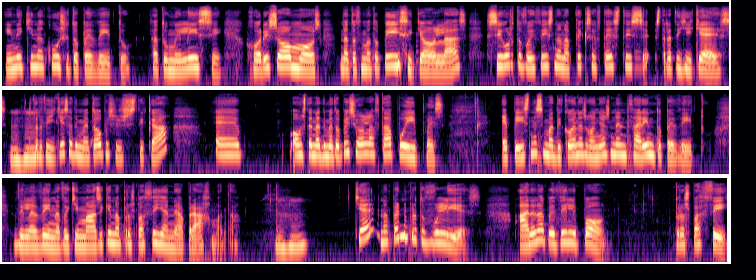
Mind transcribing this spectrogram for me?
είναι εκεί να ακούσει το παιδί του, θα του μιλήσει, χωρίς όμως να το θυματοποιήσει κιόλας, σίγουρα το βοηθήσει να αναπτύξει αυτές τις στρατηγικές, mm-hmm. στρατηγικές αντιμετώπισης ουσιαστικά, ε, ώστε να αντιμετωπίσει όλα αυτά που είπες. Επίσης, είναι σημαντικό ένας γονιός να ενθαρρύνει το παιδί του. Δηλαδή, να δοκιμάζει και να προσπαθεί για νέα Και να παίρνει πρωτοβουλίες. Αν ένα παιδί λοιπόν προσπαθεί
